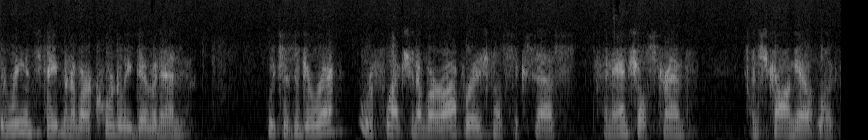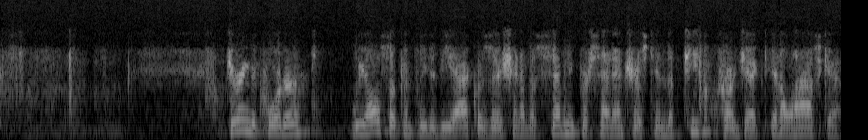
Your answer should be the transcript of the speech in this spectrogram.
the reinstatement of our quarterly dividend, which is a direct reflection of our operational success financial strength, and strong outlook. During the quarter, we also completed the acquisition of a 70% interest in the Peak project in Alaska.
